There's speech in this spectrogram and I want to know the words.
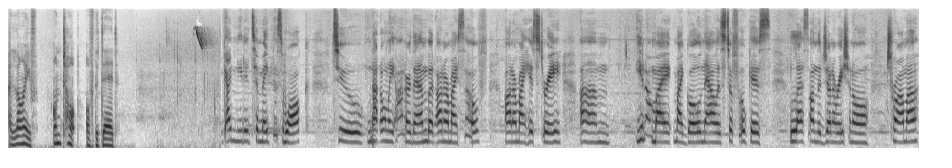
alive, on top of the dead. I needed to make this walk to not only honor them, but honor myself, honor my history, um, you know, my, my goal now is to focus less on the generational trauma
